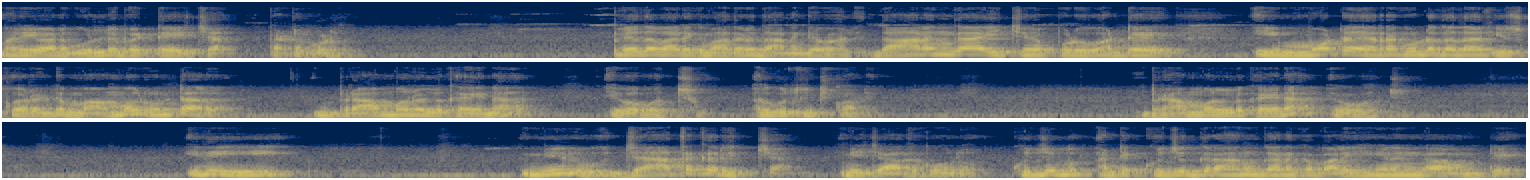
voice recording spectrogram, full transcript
మరి ఏమైనా గుళ్ళో పెట్టే ఇచ్చా పెట్టకూడదు. పేదవారికి మాత్రమే దానంగా ఇవ్వాలి. దానంగా ఇచ్చినప్పుడు అంటే ఈ మూట ఎర్రగుడ్డ కదా తీసుకోవాలంటే మామూలు ఉంటారు. బ్రాహ్మణులకైనా ఇవ్వవచ్చు. అది గుర్తుంచుకోండి. బ్రాహ్మణులకైనా ఇవ్వవచ్చు. ఇది మీరు జాతకరీత్యా మీ జాతకంలో కుజు అంటే కుజగ్రహం కనుక బలహీనంగా ఉంటే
